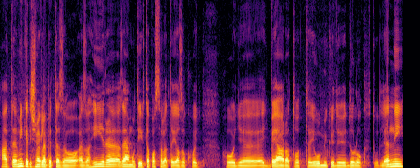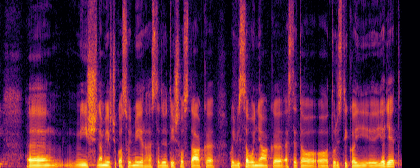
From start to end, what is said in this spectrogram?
Hát minket is meglepett ez a, ez a hír. Az elmúlt év tapasztalatai azok, hogy, hogy egy bejáratott, jól működő dolog tud lenni. Mi is nem értjük azt, hogy miért ezt a döntést hozták, hogy visszavonják ezt a, a turisztikai jegyet.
